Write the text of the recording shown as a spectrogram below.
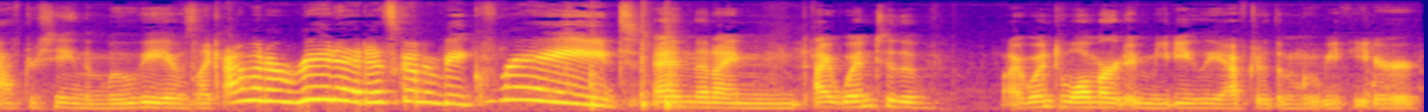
after seeing the movie. I was like, I'm gonna read it, it's gonna be great! And then I, I went to the I went to Walmart immediately after the movie theater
